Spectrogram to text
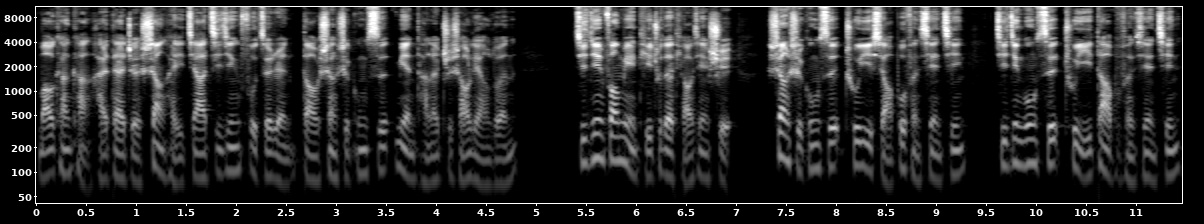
毛侃侃还带着上海一家基金负责人到上市公司面谈了至少两轮。基金方面提出的条件是，上市公司出一小部分现金，基金公司出一大部分现金，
